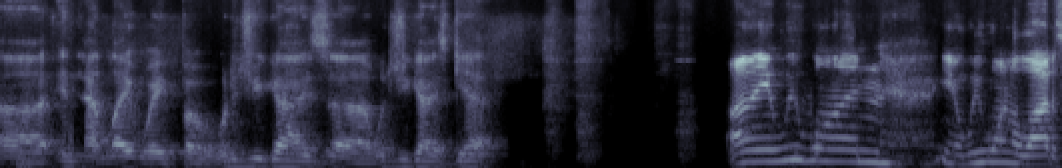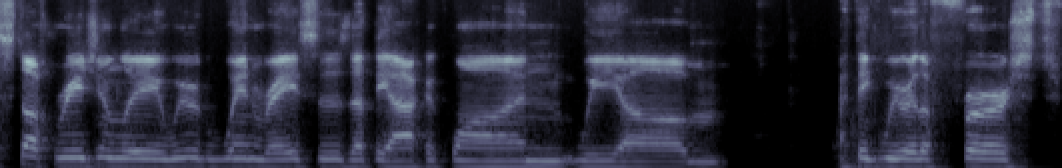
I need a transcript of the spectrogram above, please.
uh, in that lightweight boat. What did you guys uh, What did you guys get? I mean, we won. You know, we won a lot of stuff regionally. We would win races at the Occoquan. We, um, I think, we were the first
